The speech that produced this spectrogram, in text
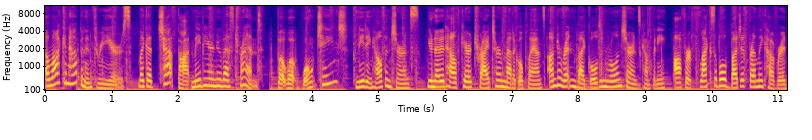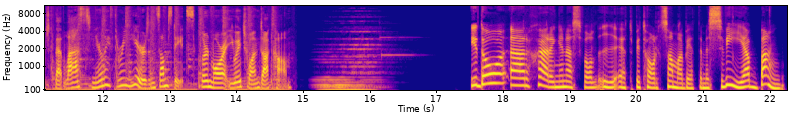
A lot can happen in three years, like a chatbot may be your new best friend. But what won't change? Needing health insurance. United Healthcare Tri Term Medical Plans, underwritten by Golden Rule Insurance Company, offer flexible, budget friendly coverage that lasts nearly three years in some states. Learn more at uh1.com. Idag är Skäringen Esvold i ett betalt samarbete med Svea Bank.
